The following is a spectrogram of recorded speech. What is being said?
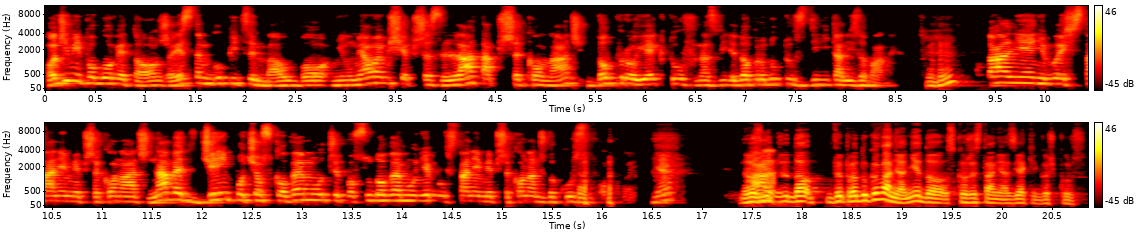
Chodzi mi po głowie to, że jestem głupi cymbał, bo nie umiałem się przez lata przekonać do projektów, do produktów zdigitalizowanych. Mhm. Totalnie nie byłeś w stanie mnie przekonać, nawet dzień po cioskowemu czy po sudowemu nie był w stanie mnie przekonać do kursów online, nie? No, Ale... do wyprodukowania, nie do skorzystania z jakiegoś kursu.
